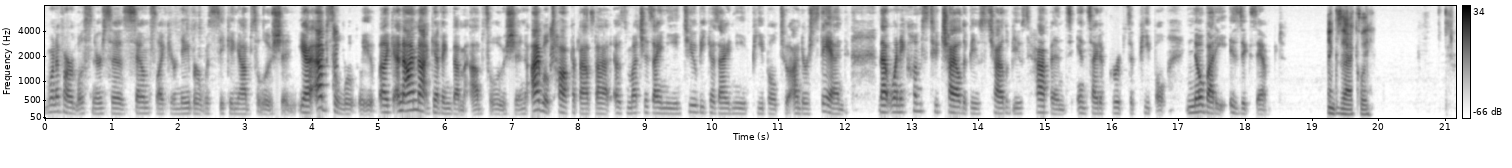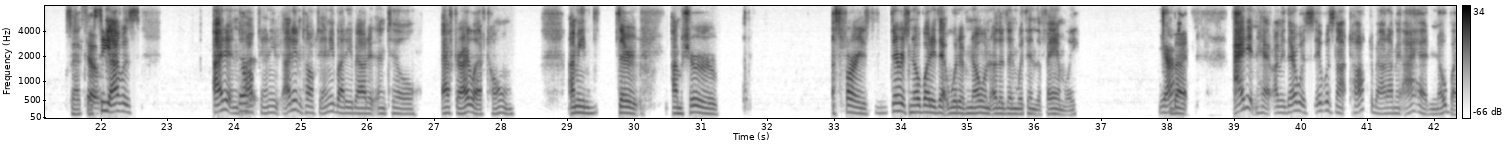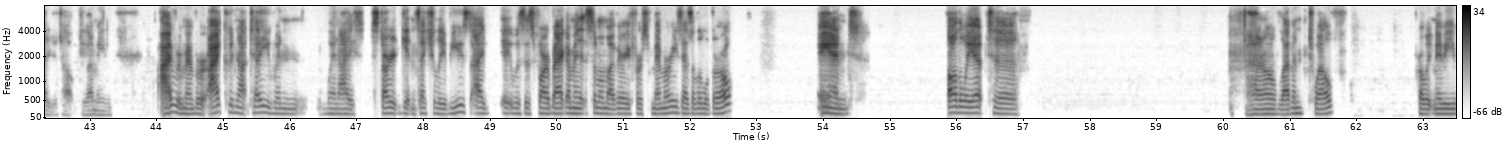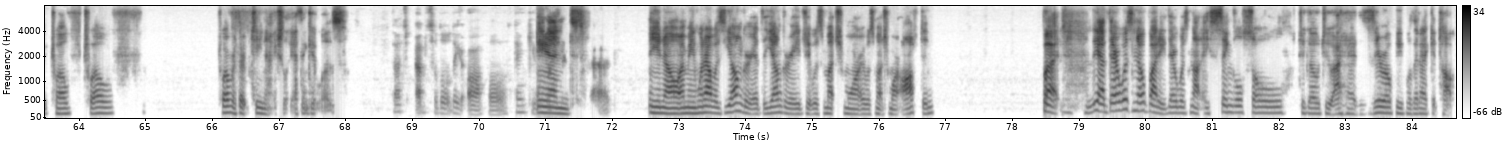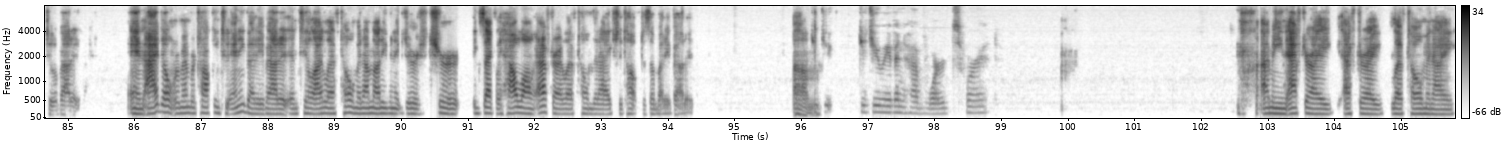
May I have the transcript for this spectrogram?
one of our listeners says sounds like your neighbor was seeking absolution. Yeah absolutely. Like and i'm not giving them absolution. I will talk about that as much as i need to because i need people to understand that when it comes to child abuse child abuse happens inside of groups of people. Nobody is exempt. Exactly. Exactly. So, see i was i didn't talk to any i didn't talk to anybody about it until after i left home. I mean, there i'm sure as far as there is nobody that would have known other than within the family yeah but i didn't have i mean there was it was not talked about i mean i had nobody to talk to i mean I remember I could not tell you when when I started getting sexually abused. I it was as far back. I mean, it's some of my very first memories as a little girl, and all the way up to I don't know 11, 12, probably maybe 12, 12, 12 or 13 actually. I think it was. That's absolutely awful. Thank you. And you know, I mean, when I was younger, at the younger age, it was much more. It was much more often. But yeah, there was nobody. There was not a single soul to go to. I had zero people that I could talk to about it. And I don't remember talking to anybody about it until I left home. And I'm not even sure exactly how long after I left home that I actually talked to somebody about it. Um, did you did you even have words for it? I mean, after I after I left home and I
